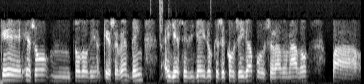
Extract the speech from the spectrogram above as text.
que eso mm, todo que se venden e ese dinheiro que se consiga pois será donado pa,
